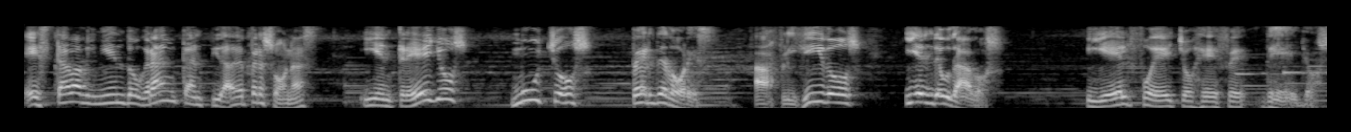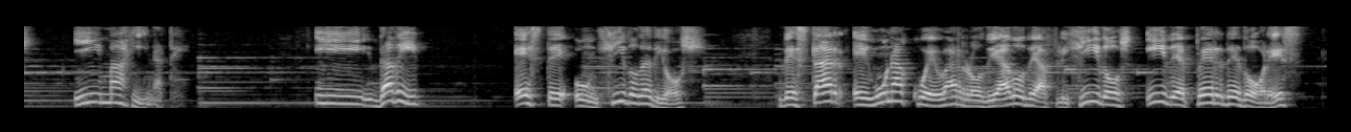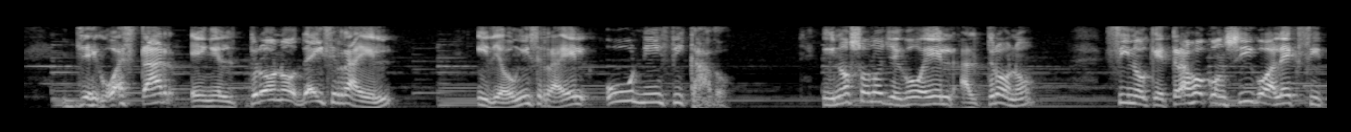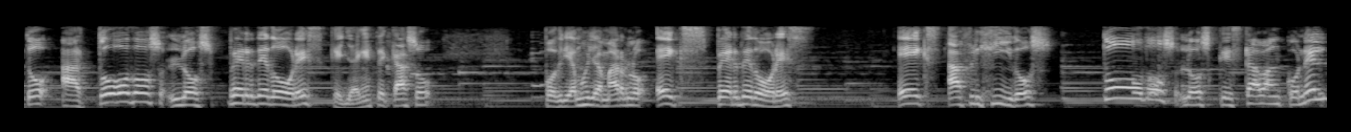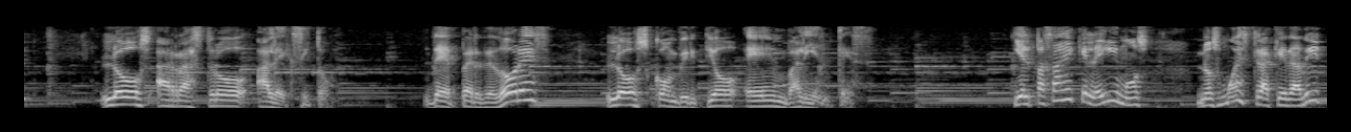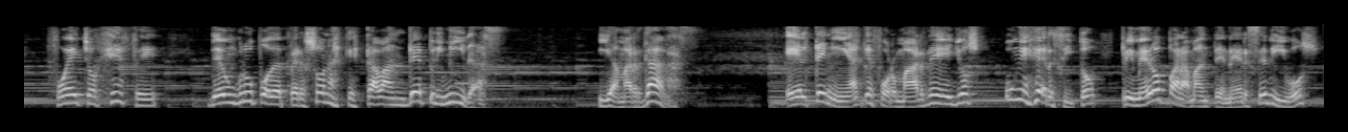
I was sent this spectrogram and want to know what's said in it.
estaba viniendo gran cantidad de personas y entre ellos muchos perdedores, afligidos y endeudados. Y él fue hecho jefe de ellos. Imagínate. Y David, este ungido de Dios, de estar en una cueva rodeado de afligidos y de perdedores, llegó a estar en el trono de Israel y de un Israel unificado. Y no solo llegó él al trono, sino que trajo consigo al éxito a todos los perdedores, que ya en este caso podríamos llamarlo ex perdedores, ex afligidos, todos los que estaban con él, los arrastró al éxito. De perdedores, los convirtió en valientes. Y el pasaje que leímos nos muestra que David fue hecho jefe de un grupo de personas que estaban deprimidas y amargadas. Él tenía que formar de ellos un ejército, primero para mantenerse vivos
